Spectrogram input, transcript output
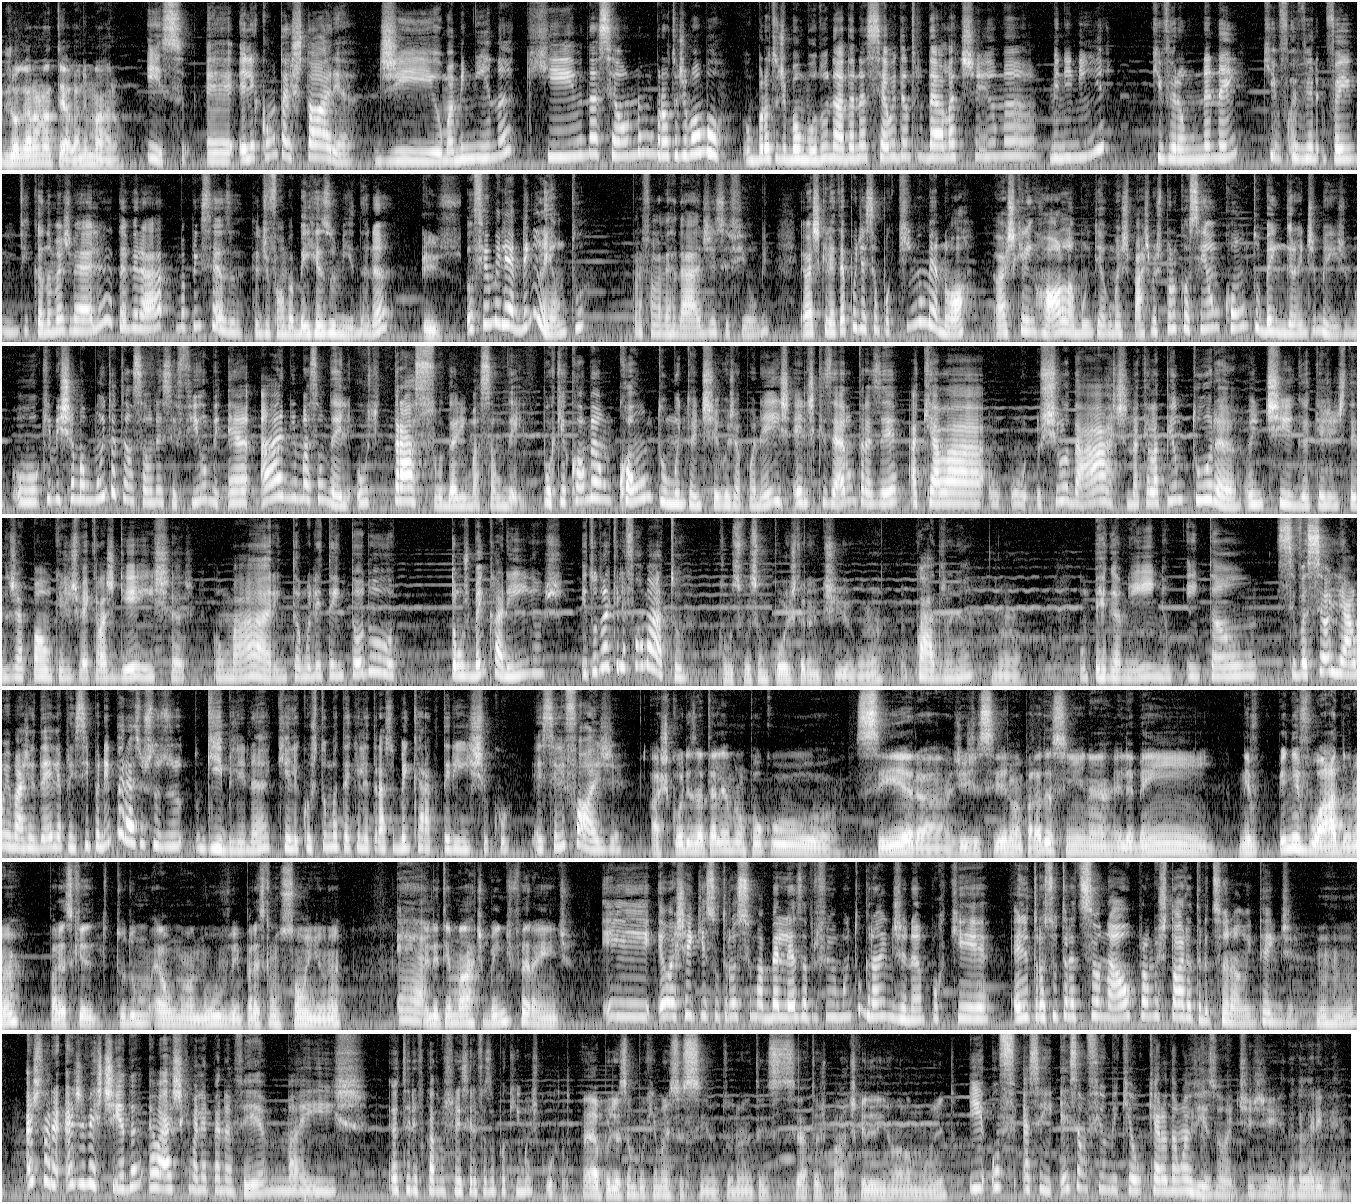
jogaram na tela, animaram. Isso. É, ele conta a história de uma menina que nasceu num broto de bambu. O broto de bambu do nada nasceu e dentro dela tinha uma menininha que virou um neném que foi, vir- foi ficando mais velha até virar uma princesa. De forma bem resumida, né? Isso. O filme ele é bem lento, pra falar a verdade, esse filme. Eu acho que ele até podia ser um pouquinho menor. Eu acho que ele enrola muito em algumas partes, mas pelo que eu sei é um conto bem grande mesmo. O que me chama muita atenção nesse filme é a animação dele, o traço da animação dele. Porque como é um conto muito antigo japonês, eles quiseram trazer aquela o, o- estilo da arte naquela pintura antiga que a gente tem no Japão, que a gente vê aquelas geishas, o mar, então ele tem todo tons bem clarinhos e tudo naquele formato Como se fosse um pôster antigo, né? um quadro, né? Não. Um pergaminho. Então, se você olhar uma imagem dele, a princípio nem parece o estúdio do Ghibli, né? Que ele costuma ter aquele traço bem característico. Esse ele foge. As cores até lembram um pouco cera, giz de cera, uma parada assim, né? Ele é bem, nevo- bem nevoado, né? Parece que tudo é uma nuvem, parece que é um sonho, né? É. Ele tem uma arte bem diferente. E eu achei que isso trouxe uma beleza pro filme muito grande, né? Porque ele trouxe o tradicional pra uma história tradicional, entende? Uhum. A história é divertida, eu acho que vale a pena ver, mas eu teria ficado mais feliz se ele fosse um pouquinho mais curto. É, podia ser um pouquinho mais sucinto, né? Tem certas partes que ele enrola muito. E, o, assim, esse é um filme que eu quero dar um aviso antes de, da galera ir ver.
